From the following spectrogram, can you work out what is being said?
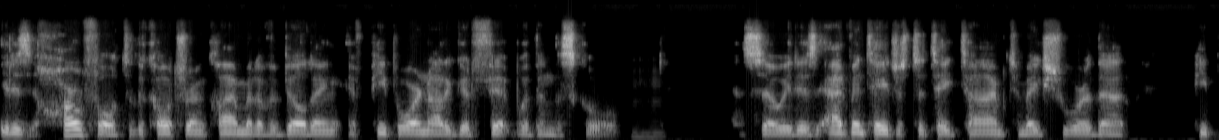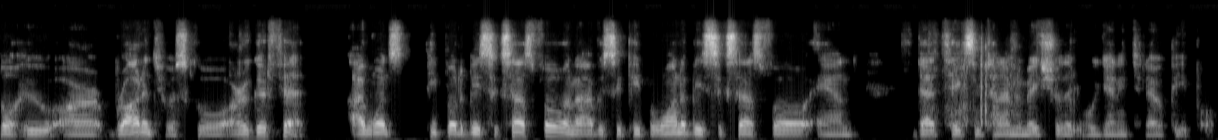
it is harmful to the culture and climate of a building if people are not a good fit within the school. Mm-hmm. And so it is advantageous to take time to make sure that people who are brought into a school are a good fit. I want people to be successful, and obviously people want to be successful, and that takes some time to make sure that we're getting to know people.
